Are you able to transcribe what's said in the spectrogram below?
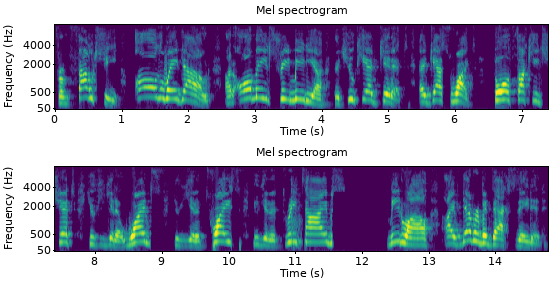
from Fauci all the way down on all mainstream media that you can't get it. And guess what? Bull fucking shit. You can get it once, you can get it twice, you get it three times. Meanwhile, I've never been vaccinated.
